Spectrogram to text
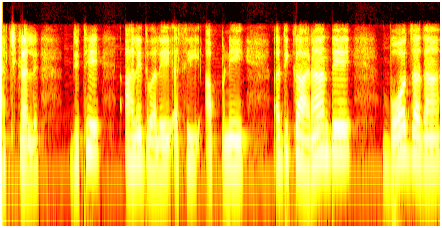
ਅੱਜ ਕੱਲ ਜਿੱਥੇ ਆਲੇ ਦੁਆਲੇ ਅਸੀਂ ਆਪਣੇ ਅਧਿਕਾਰਾਂ ਦੇ ਬਹੁਤ ਜ਼ਿਆਦਾ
